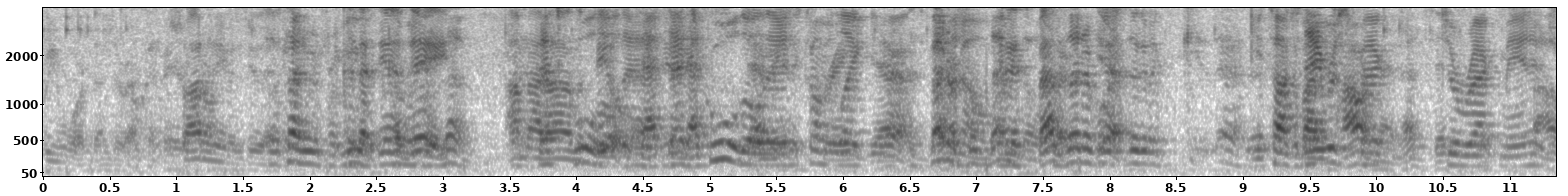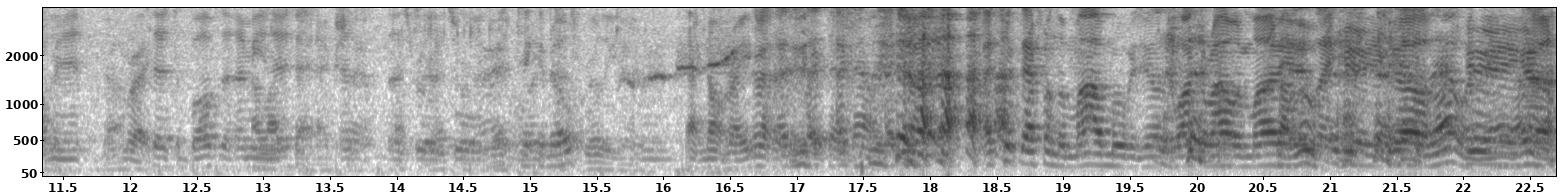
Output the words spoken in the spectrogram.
reward them directly. Okay. So I don't even do that. So it's not even from because at the end of the day. I'm not that's on cool the field. though. That, That's- that's, that's- cool though. that That is it's coming great- like yeah. It's better I don't them And it's though, better, 'cause then yeah. they're gonna. Yeah, You talk about They respect that's- it's- direct it's management. Right. that's above that. I mean, like that's, that actually. that's, that's really that's cool. really good. take a That's really good. I know, right? I, I, I, I, write that down. I took, that from the mob movies, you know, they walk around with money. It's like, here you So go, that one, here man, you go.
